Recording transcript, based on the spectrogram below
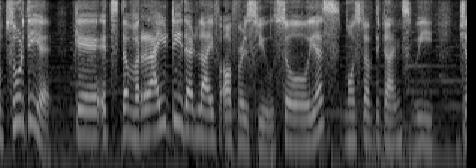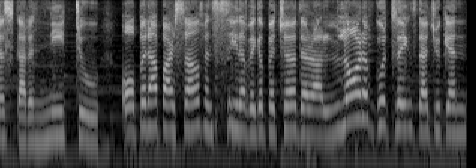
खूबसूरती है कि it's the variety that life offers you. So yes, most of the times we just gotta need to open up ourselves and see the bigger picture. There are a lot of good things that you can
